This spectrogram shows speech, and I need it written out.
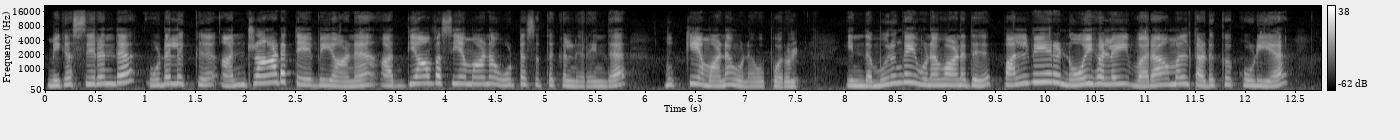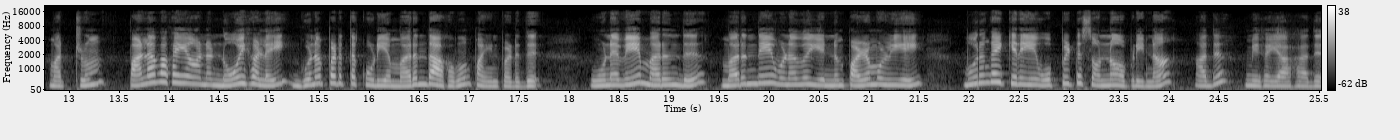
மிக சிறந்த உடலுக்கு அன்றாட தேவையான அத்தியாவசியமான ஊட்டச்சத்துக்கள் நிறைந்த முக்கியமான உணவுப் பொருள். இந்த முருங்கை உணவானது பல்வேறு நோய்களை வராமல் தடுக்கக்கூடிய மற்றும் பல வகையான நோய்களை குணப்படுத்தக்கூடிய மருந்தாகவும் பயன்படுது. உணவே மருந்து மருந்தே உணவு என்னும் பழமொழியை முருங்கைக்கீரையை ஒப்பிட்டு சொன்னோம் அப்படின்னா அது மிகையாகாது.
